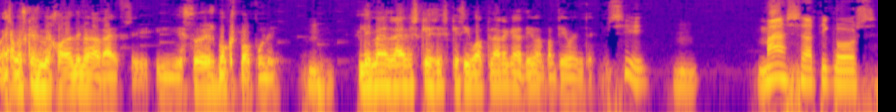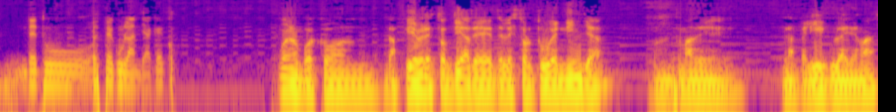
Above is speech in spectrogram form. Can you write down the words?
Digamos que es mejor el de Mega Drive, sí, y esto es Vox Populi. El de Mega Drive es que es, que es igual clara que creativa, prácticamente. Sí. Mm. Más artículos de tu especulandia, que Bueno, pues con la fiebre estos días de, del Tortugas Ninja, con el tema de, de la película y demás,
